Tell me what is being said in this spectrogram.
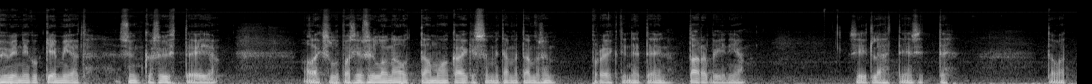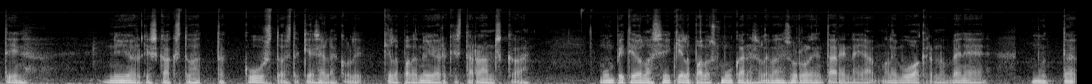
hyvin niin kemiat synkkäs yhteen ja Aleksi lupasi jo silloin auttaa mua kaikessa, mitä mä tämmöisen projektin eteen tarviin ja siitä lähtien sitten tavattiin New Yorkissa 2016 kesällä, kun oli kilpailu New Yorkista Ranskaa. Mun piti olla siinä kilpailussa mukana, se oli vähän surullinen tarina ja mä olin vuokrannut veneen, mutta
